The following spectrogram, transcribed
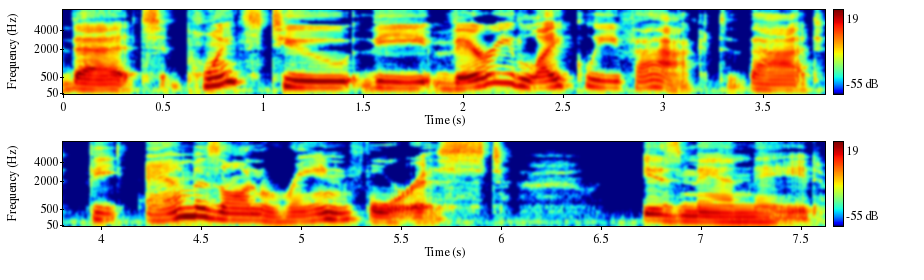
that points to the very likely fact that the amazon rainforest is man-made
